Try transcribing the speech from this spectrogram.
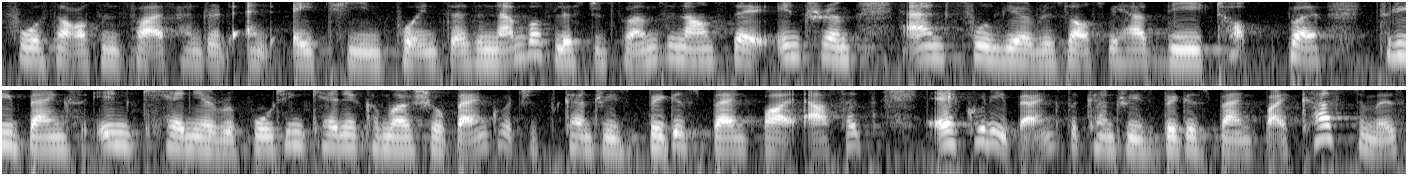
4,518 points. As a number of listed firms announced their interim and full year results, we had the top uh, three banks in Kenya reporting Kenya Commercial Bank, which is the country's biggest bank by assets, Equity Bank, the country's biggest bank by customers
